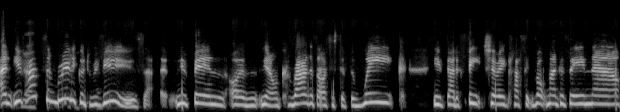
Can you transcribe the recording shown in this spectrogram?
And you've Yeah. had some really good reviews. You've been on, you know, on Kerrang as Artist of the Week. You've had a feature in Classic Rock magazine now.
